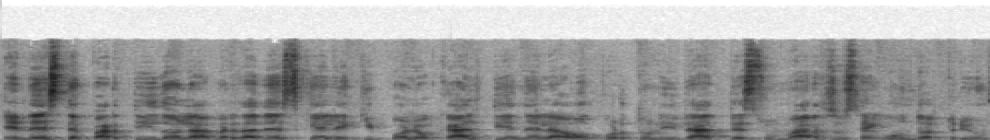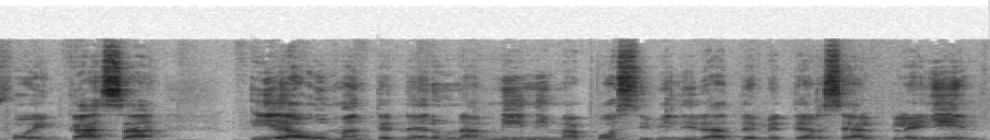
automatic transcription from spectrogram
En este partido la verdad es que el equipo local tiene la oportunidad de sumar su segundo triunfo en casa y aún mantener una mínima posibilidad de meterse al play-in.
